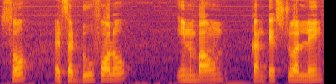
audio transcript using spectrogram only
So it's a do follow inbound contextual link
